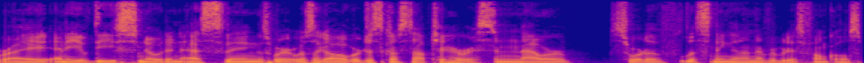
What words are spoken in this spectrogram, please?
right? Any of the Snowden S things where it was like, oh, we're just going to stop terrorists. And now we're sort of listening in on everybody's phone calls.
